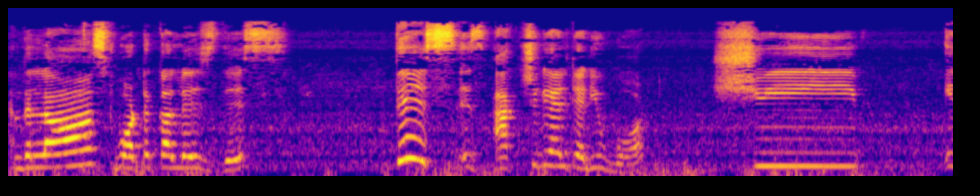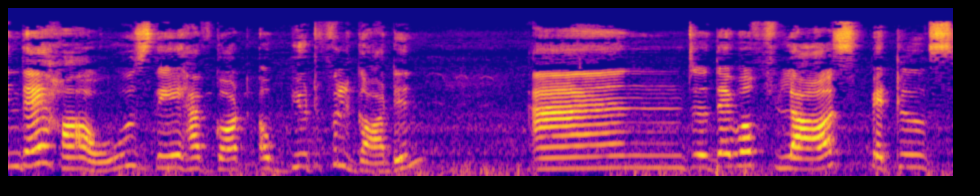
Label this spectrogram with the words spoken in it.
And the last watercolor is this. This is actually, I'll tell you what, she, in their house, they have got a beautiful garden and Uh, there were flowers, petals,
